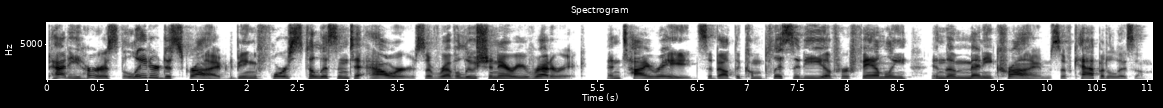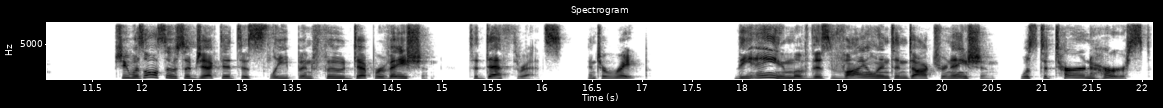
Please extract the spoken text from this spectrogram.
Patty Hearst later described being forced to listen to hours of revolutionary rhetoric and tirades about the complicity of her family in the many crimes of capitalism. She was also subjected to sleep and food deprivation, to death threats, and to rape. The aim of this violent indoctrination was to turn Hearst,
